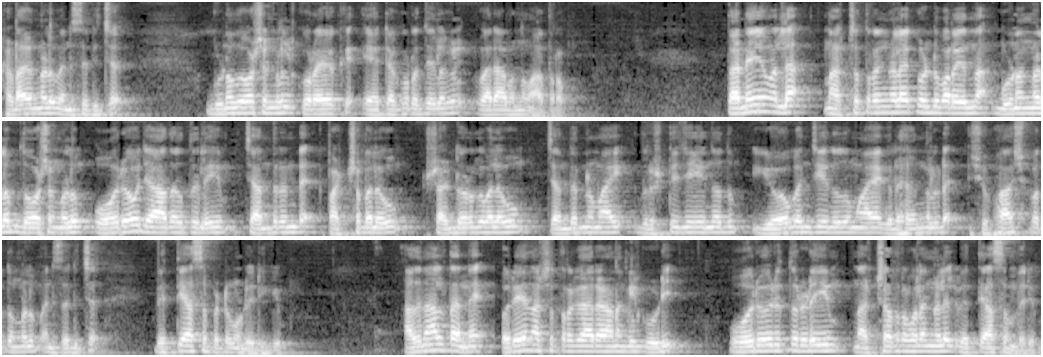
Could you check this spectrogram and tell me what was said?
ഘടകങ്ങളും അനുസരിച്ച് ഗുണദോഷങ്ങളിൽ കുറേയൊക്കെ ഏറ്റക്കുറച്ചിലുകൾ വരാമെന്ന് മാത്രം. തന്നെയുമല്ല നക്ഷത്രങ്ങളെ കൊണ്ട് പറയുന്ന ഗുണങ്ങളും ദോഷങ്ങളും ഓരോ ജാതകത്തിലെയും ചന്ദ്രന്റെ പക്ഷബലവും ഷഡ്വർഗബലവും ചന്ദ്രനുമായി ദൃഷ്ടി ചെയ്യുന്നതും യോഗം ചെയ്യുന്നതുമായ ഗ്രഹങ്ങളുടെ ശുഭാശുഭത്വങ്ങളും അനുസരിച്ച് വ്യത്യാസപ്പെട്ടുകൊണ്ടിരിക്കും. അതിനാൽ തന്നെ ഒരേ നക്ഷത്രക്കാരാണെങ്കിൽ കൂടി ഓരോരുത്തരുടെയും നക്ഷത്രഫലങ്ങളിൽ വ്യത്യാസം വരും.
